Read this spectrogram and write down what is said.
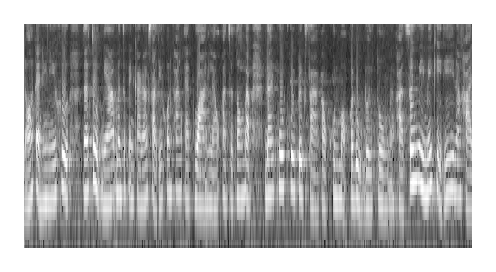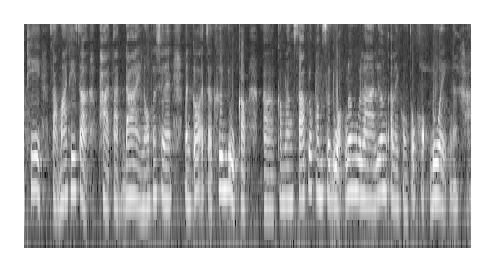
เนาะแต่ทีนี้คือณจุดเนี้ยมันจะเป็นการรักษาที่ค่อนข้างแอดวานซ์แล้วอาจจะต้องแบบได้พูดคุยปรึกษากับคุณหมอกระดูกโดยตรงนะคะ ซึ่งมีไม่กี่ที่นะคะที่สามารถที่จะผ่าตัดได้เนาะเพราะฉะนั้นมันก็อาจจะขึ้นอยู่กับเอ่อกำลังทรัพย์และความสะดวกเรื่องเวลาเรื่องอะไรของเจ้าของด้วยนะคะ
